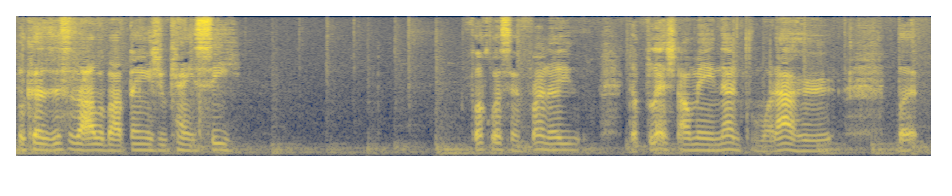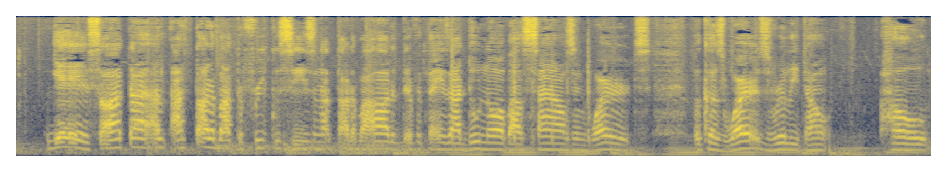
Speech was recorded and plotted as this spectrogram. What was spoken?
Because this is all about things you can't see. Fuck what's in front of you. The flesh don't mean nothing from what I heard. But yeah, so I thought I, I thought about the frequencies and I thought about all the different things I do know about sounds and words because words really don't hold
